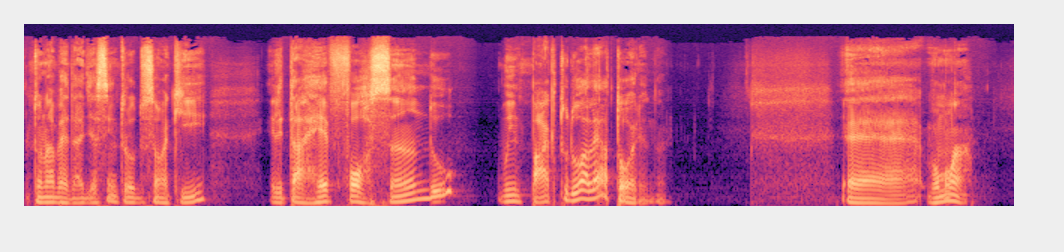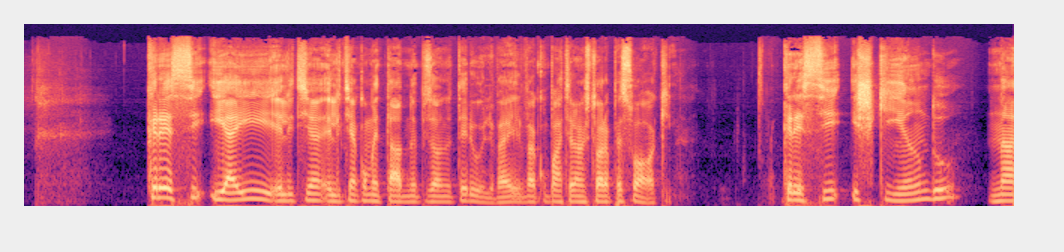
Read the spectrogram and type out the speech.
Então, na verdade, essa introdução aqui ele está reforçando o impacto do aleatório. Né? É, vamos lá. Cresci, e aí ele tinha, ele tinha comentado no episódio anterior, ele vai, ele vai compartilhar uma história pessoal aqui. Cresci esquiando na.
